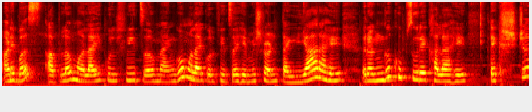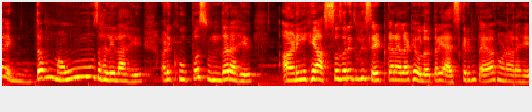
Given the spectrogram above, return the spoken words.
आणि बस आपलं मलाई कुल्फीचं मँगो मलाई कुल्फीचं हे मिश्रण तयार आहे. रंग खूप सुरेख आला आहे. टेक्स्चर एकदम मऊ झालेलं आहे आणि खूपच सुंदर आहे. आणि हे असं जरी तुम्ही सेट करायला ठेवलं तरी आईस्क्रीम तयार होणार आहे.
